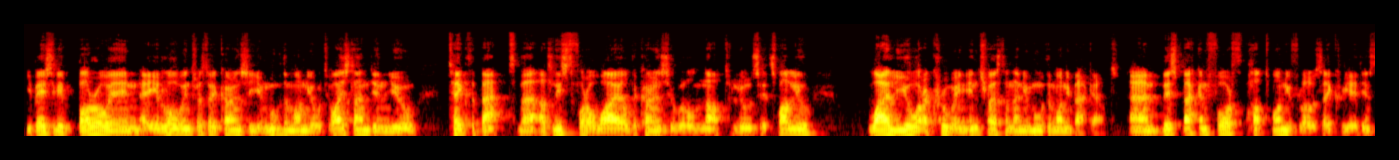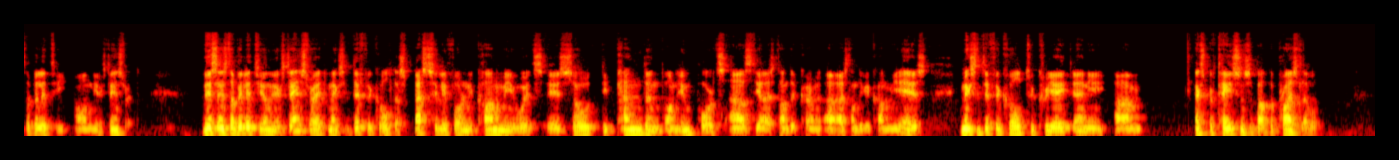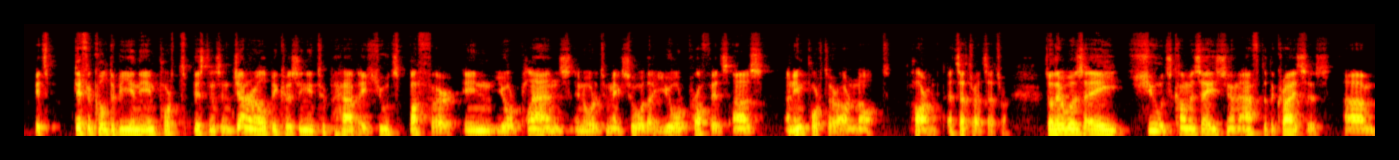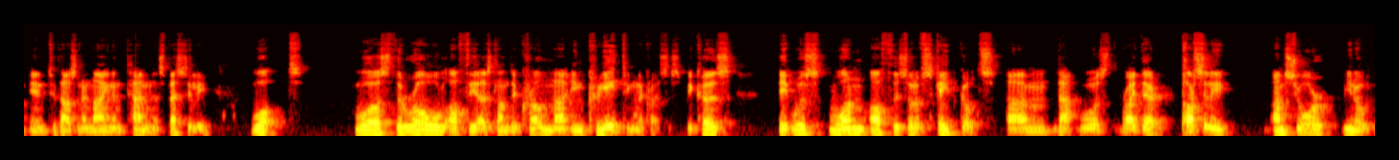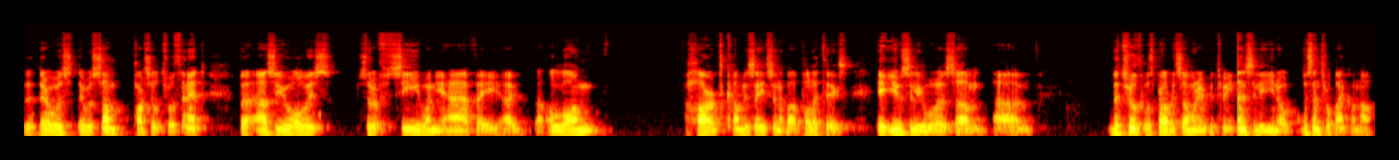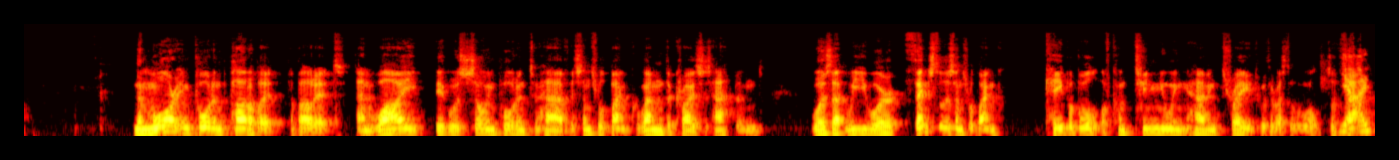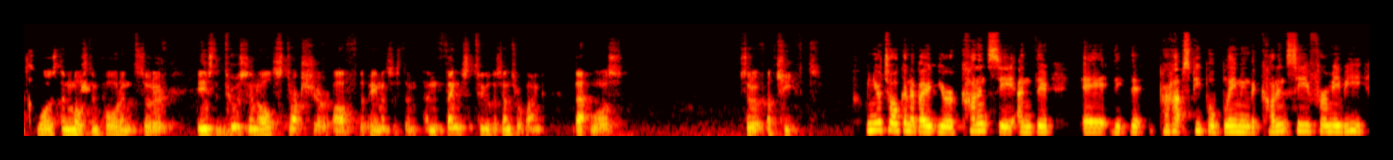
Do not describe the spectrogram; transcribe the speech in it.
You basically borrow in a low interest rate currency, you move the money over to Iceland, and you take the bet that at least for a while the currency will not lose its value while you are accruing interest and then you move the money back out. And this back and forth hot money flows, they create instability on the exchange rate. This instability on the exchange rate makes it difficult, especially for an economy which is so dependent on imports as the Icelandic, uh, Icelandic economy is. It makes it difficult to create any um, expectations about the price level. It's difficult to be in the import business in general because you need to have a huge buffer in your plans in order to make sure that your profits as an importer are not harmed, etc., etc. So there was a huge conversation after the crisis um, in 2009 and 10, especially, what was the role of the Icelandic krona in creating the crisis because it was one of the sort of scapegoats um, that was right there. Partially, I'm sure you know there was there was some partial truth in it, but as you always sort of see when you have a a, a long, hard conversation about politics, it usually was um, um, the truth was probably somewhere in between. Essentially, you know, the central bank or not the more important part of it about it and why it was so important to have a central bank when the crisis happened was that we were thanks to the central bank capable of continuing having trade with the rest of the world. So yeah, that I... was the most important sort of institutional structure of the payment system. And thanks to the central bank that was sort of achieved. When you're talking about your currency and the uh, the, the, perhaps people blaming the currency for maybe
